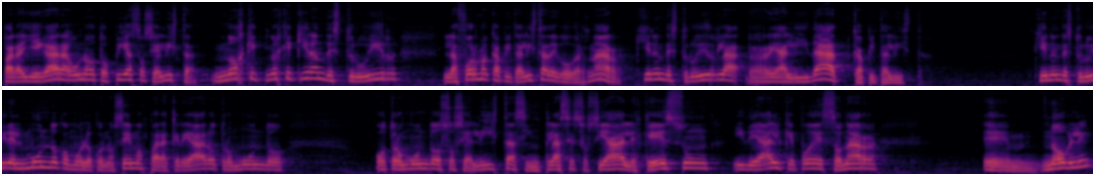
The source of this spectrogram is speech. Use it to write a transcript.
para llegar a una utopía socialista. No es que, no es que quieran destruir la forma capitalista de gobernar, quieren destruir la realidad capitalista. Quieren destruir el mundo como lo conocemos para crear otro mundo otro mundo socialista sin clases sociales, que es un ideal que puede sonar em, noble,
